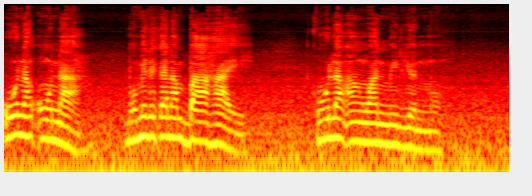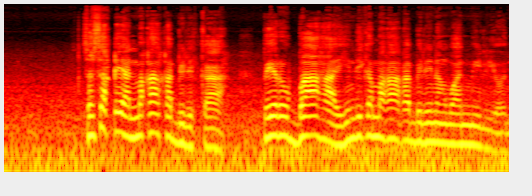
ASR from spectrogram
unang-una, bumili ka ng bahay, kulang ang 1 million mo. Sasakyan, makakabili ka. Pero bahay, hindi ka makakabili ng 1 million.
